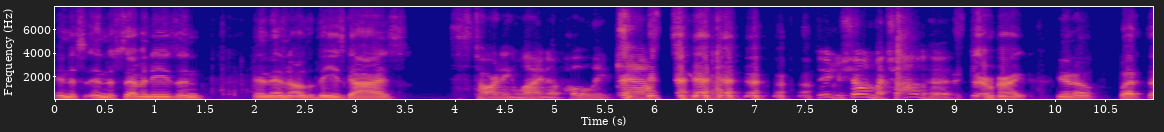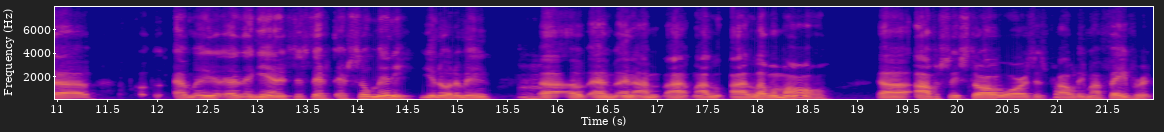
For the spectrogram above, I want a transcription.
in this in the seventies and and then of these guys. Starting lineup. Holy cow. Dude, you're showing my childhood. right. You know, but uh, I mean, and again, it's just there, there's so many, you know what I mean? Mm-hmm. Uh, and and I'm, I, I, I love them all. Uh, obviously, Star Wars is probably my favorite,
